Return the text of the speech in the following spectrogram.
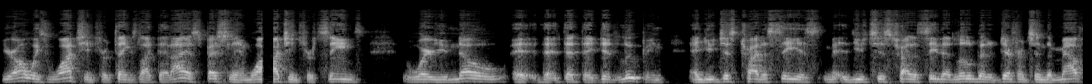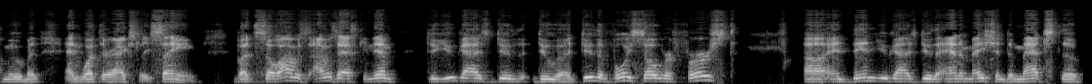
you're always watching for things like that. I especially am watching for scenes where you know uh, that, that they did looping and you just try to see is you just try to see that little bit of difference in the mouth movement and what they're actually saying. But so i was i was asking them do you guys do the, do uh, do the voiceover first uh, and then you guys do the animation to match the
